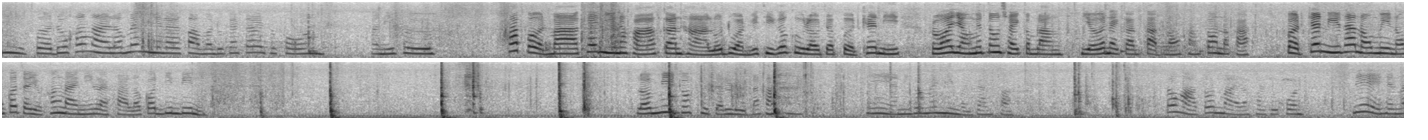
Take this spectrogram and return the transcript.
นี่เปิดดูข้างในแล้วไม่มีเลยค่ะ มาดูใกล้ๆทุกคน อันนี้คือ ถ้าเปิดมาแค่นี้นะคะ การหารถด่วนวิธีก็คือเราจะเปิดแค่นี้ เพราะว่ายังไม่ต้องใช้กำลังเยอะในการตัดน้องทั้งต้นนะคะ เปิดแค่นี้ถ้าน้องมีน้องก็จะอยู่ข้างในนี้แหละค่ะ แล้วก็ดิ้นดิ้นแล้วมีดก็คือจะหลุดนะคะ นี่อันนี้ก็ไม่มีเหมือนกันค่ะ ต้องหาต้นใหม่แล้วค่ะทุกคน นี่เห็นไหม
